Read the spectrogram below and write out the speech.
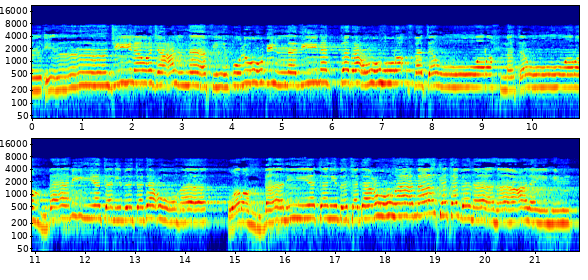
الإنجيل وجعلنا في قلوب الذين اتبعوه رأفة ورحمة ورهبانية ابتدعوها ورهبانية ابتدعوها ما كتبناها عليهم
